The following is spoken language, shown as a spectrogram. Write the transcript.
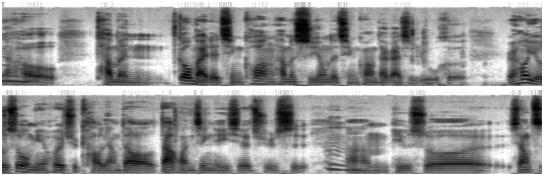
然后他们购买的情况，他们使用的情况大概是如何。然后有的时候我们也会去考量到大环境的一些趋势，嗯，比如说像之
